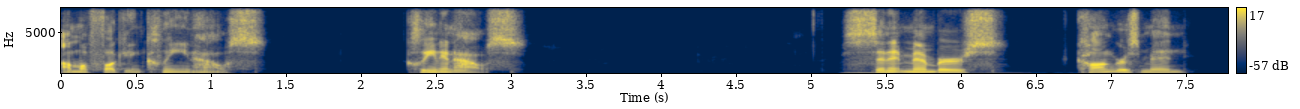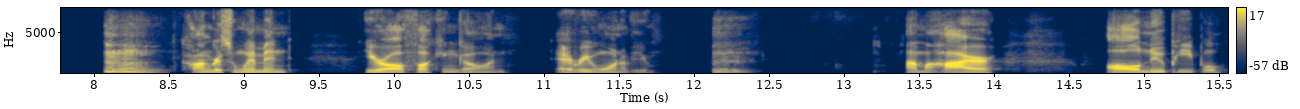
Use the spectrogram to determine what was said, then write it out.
I'm a fucking clean house. Cleaning house. Senate members, congressmen, congresswomen, you're all fucking going. Every one of you. I'm going to hire all new people.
